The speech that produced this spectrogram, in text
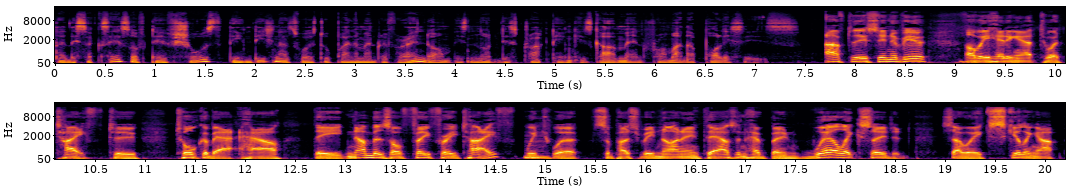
that the success of TAFE shows the Indigenous Voice to Parliament referendum is not distracting his government from other policies. After this interview, I'll be heading out to a TAFE to talk about how the numbers of fee free TAFE, which mm. were supposed to be 19,000, have been well exceeded. So we're skilling up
